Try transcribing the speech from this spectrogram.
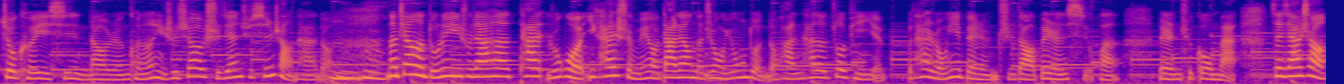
就可以吸引到人，可能你是需要时间去欣赏他的。嗯那这样的独立艺术家，他他如果一开始没有大量的这种拥趸的话，他的作品也不太容易被人知道、被人喜欢、被人去购买。再加上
